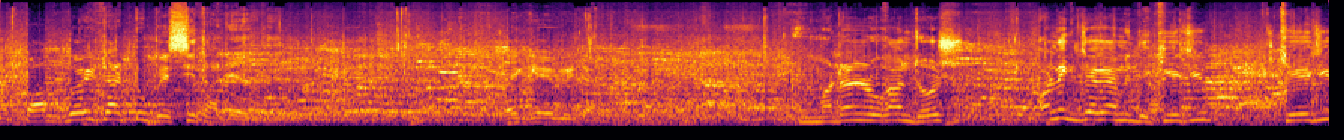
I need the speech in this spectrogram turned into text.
আর টক দইটা একটু বেশি থাকে। এই গ্রেভিটা। মাটন, রোগান, জোশ, অনেক জায়গায় আমি দেখিয়েছি, খেয়েছি।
